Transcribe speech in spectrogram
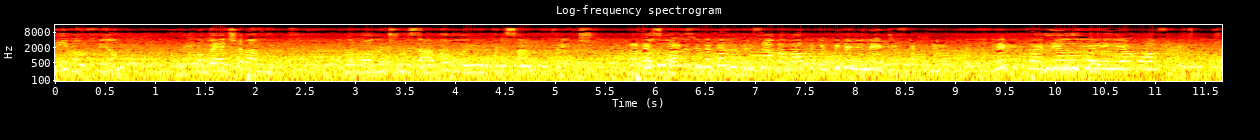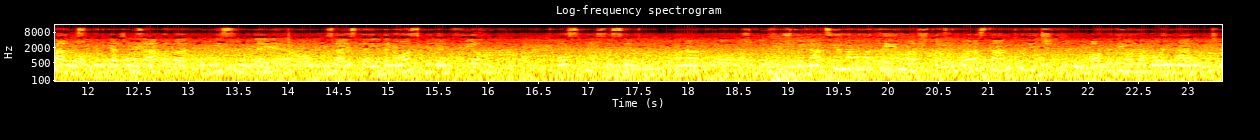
divan film. Obećavam vam odličnu zabavu i interesantnu priču. A kako možete da kažete zabava, opet je u pitanju krv? Nekako je delo koje je ozbiljno. Šalim se kad kažem zabava, mislim da je ovo zaista jedan ozbiljan film, posebno što se onako, što je nacionalna tema, što je Bora Stanković, opet imamo Boju Nanovića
